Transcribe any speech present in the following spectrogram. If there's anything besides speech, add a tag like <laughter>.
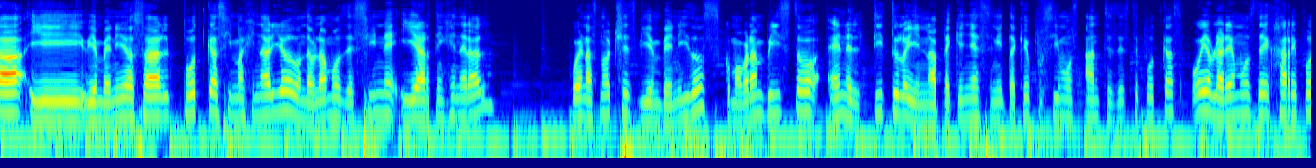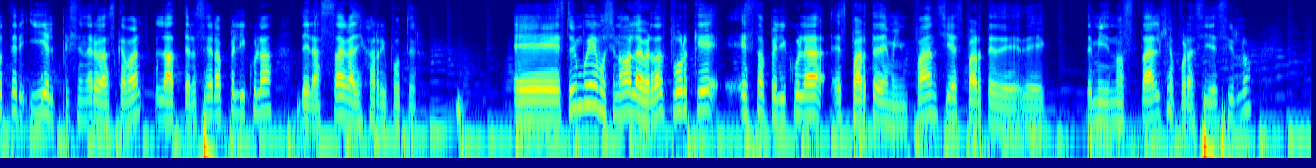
Hola y bienvenidos al podcast imaginario donde hablamos de cine y arte en general. Buenas noches, bienvenidos. Como habrán visto en el título y en la pequeña escenita que pusimos antes de este podcast, hoy hablaremos de Harry Potter y el prisionero de Azkaban, la tercera película de la saga de Harry Potter. Eh, estoy muy emocionado, la verdad, porque esta película es parte de mi infancia, es parte de, de mi nostalgia, por así decirlo.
